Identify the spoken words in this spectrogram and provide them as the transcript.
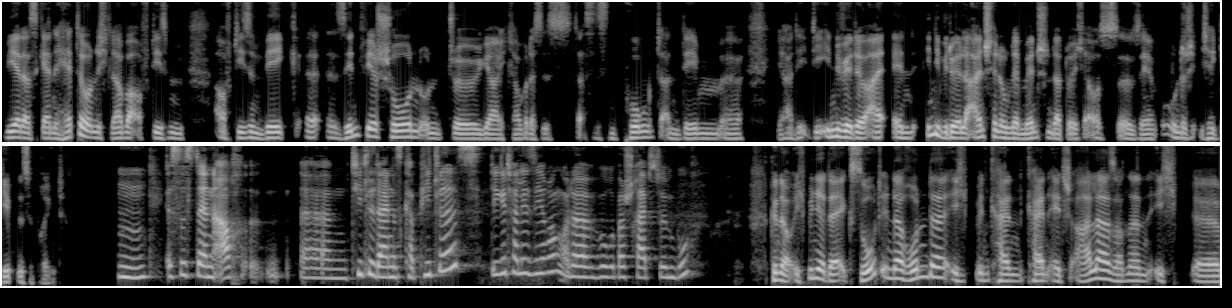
wie er das gerne hätte. Und ich glaube, auf diesem, auf diesem Weg äh, sind wir schon. Und äh, ja, ich glaube, das ist, das ist ein Punkt, an dem äh, ja die, die individuelle, individuelle Einstellung der Menschen da durchaus äh, sehr unterschiedliche Ergebnisse bringt. Mhm. Ist es denn auch ähm, Titel deines Kapitels Digitalisierung oder worüber schreibst du im Buch? Genau, ich bin ja der Exot in der Runde. Ich bin kein, kein HRler, sondern ich äh,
